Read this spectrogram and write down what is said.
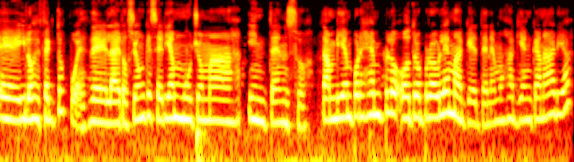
Eh, y los efectos pues de la erosión que serían mucho más intensos. También, por ejemplo, otro problema que tenemos aquí en Canarias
